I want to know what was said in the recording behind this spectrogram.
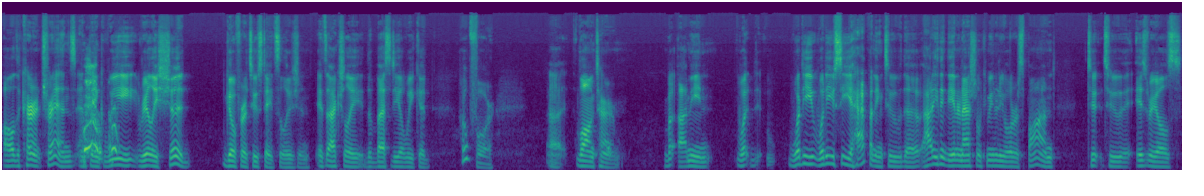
all the current trends and think we really should go for a two-state solution. It's actually the best deal we could hope for uh, long term. But I mean, what what do you what do you see happening to the? How do you think the international community will respond to to Israel's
